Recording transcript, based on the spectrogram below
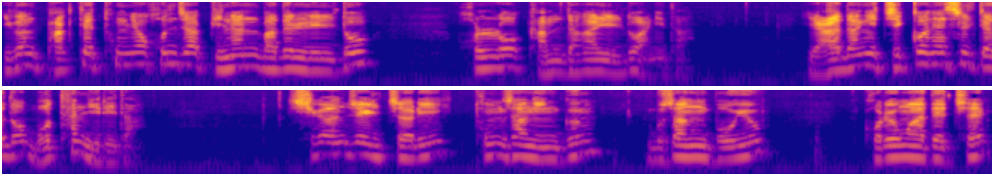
이건 박 대통령 혼자 비난받을 일도 홀로 감당할 일도 아니다. 야당이 집권했을 때도 못한 일이다. 시간제 일자리, 통상임금, 무상보유, 고령화 대책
